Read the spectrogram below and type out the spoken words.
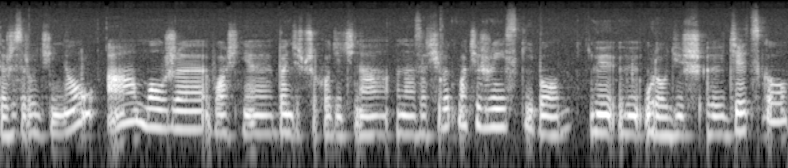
też z rodziną, a może właśnie będziesz przechodzić na, na zasiłek macierzyński, bo y, y, urodzisz y, dziecko,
